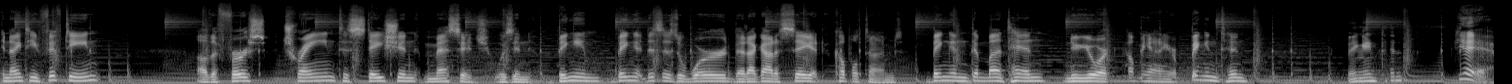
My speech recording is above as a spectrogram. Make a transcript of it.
In 1915, uh, the first train to station message was in Bingham. Bingham. This is a word that I got to say it a couple times. Binghamton, New York. Help me out here. Binghamton. Binghamton? Yeah.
